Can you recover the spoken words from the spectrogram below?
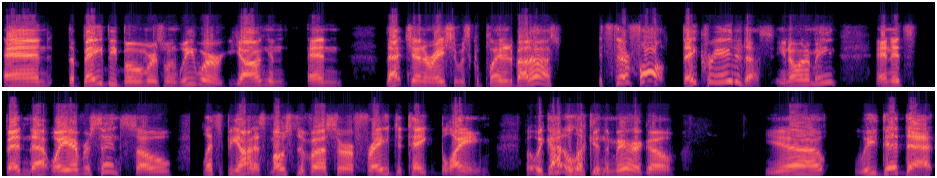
And the baby boomers, when we were young and and that generation was complaining about us, it's their fault. They created us. You know what I mean? And it's been that way ever since. So let's be honest, most of us are afraid to take blame, but we got to look in the mirror go, yeah, we did that.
